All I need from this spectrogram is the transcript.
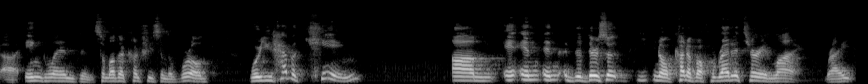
uh, England and some other countries in the world where you have a king, um, and, and, and there's a you know kind of a hereditary line, right?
